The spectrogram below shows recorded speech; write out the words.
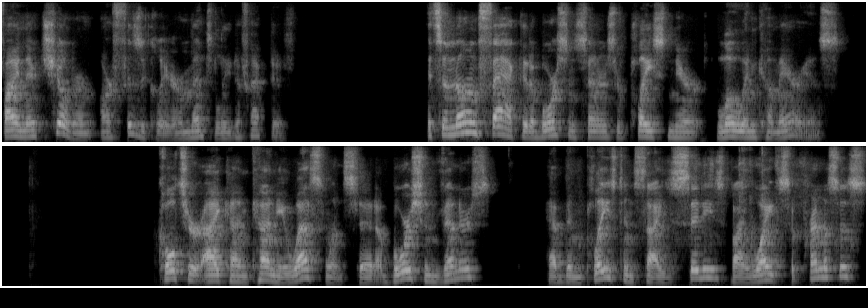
find their children are physically or mentally defective. It's a known fact that abortion centers are placed near low income areas. Culture icon Kanye West once said abortion vendors have been placed inside cities by white supremacists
